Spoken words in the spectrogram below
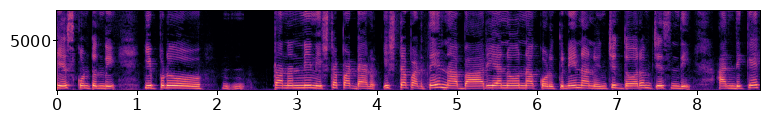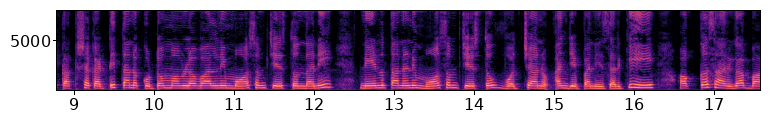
చేసుకుంటుంది. ఇప్పుడు తనని నేను ఇష్టపడ్డాను ఇష్టపడితే నా భార్యను నా కొడుకుని నా నుంచి దూరం చేసింది. అందుకే కక్ష కట్టి తన కుటుంబంలో వాళ్ళని మోసం చేస్తుందని నేను తనని మోసం చేస్తూ వచ్చాను అని చెప్పనేసరికి ఒక్కసారిగా బా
